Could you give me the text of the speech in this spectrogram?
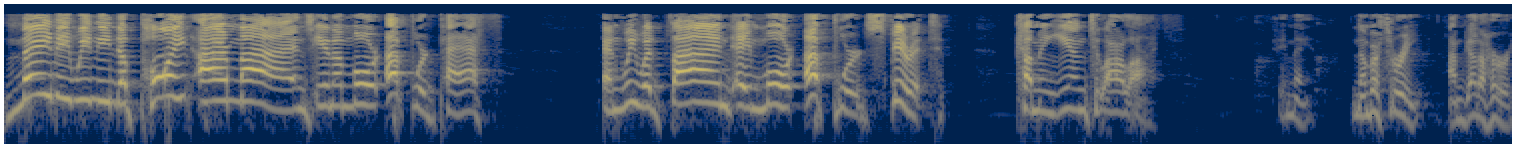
Maybe we need to point our minds in a more upward path and we would find a more upward spirit coming into our life. Amen. Number three, I'm going to hurry.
